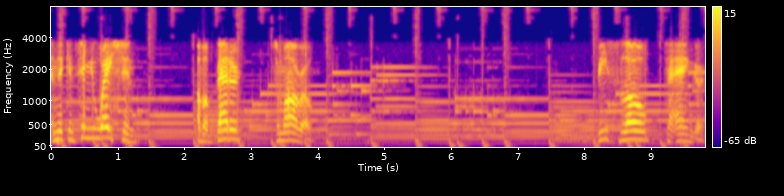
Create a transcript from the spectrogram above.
and the continuation of a better tomorrow. Be slow to anger,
